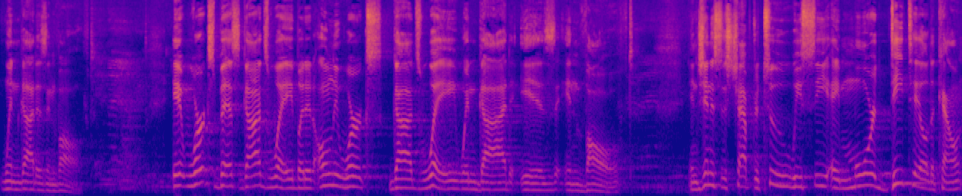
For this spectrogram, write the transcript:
when God is involved. It works best God's way, but it only works God's way when God is involved. In Genesis chapter 2, we see a more detailed account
